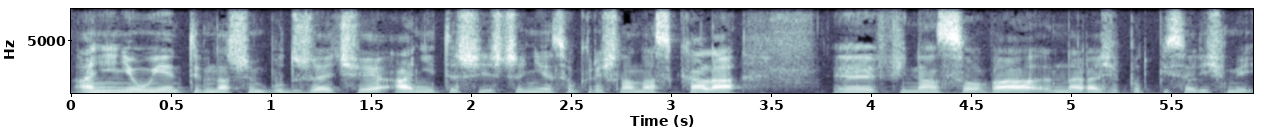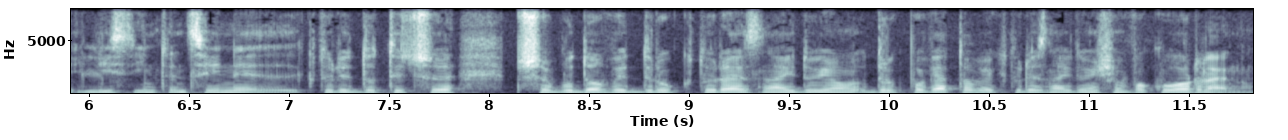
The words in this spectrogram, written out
ani nie ujęty w naszym budżecie, ani też jeszcze nie jest określona skala finansowa. Na razie podpisaliśmy list intencyjny, który dotyczy przebudowy dróg, które znajdują, dróg powiatowych, które znajdują się wokół Orlenu,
